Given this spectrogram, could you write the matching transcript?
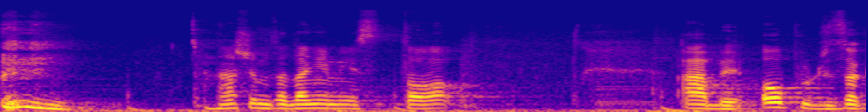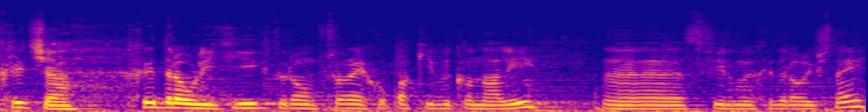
Naszym zadaniem jest to, aby oprócz zakrycia hydrauliki, którą wczoraj chłopaki wykonali e, z firmy hydraulicznej,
